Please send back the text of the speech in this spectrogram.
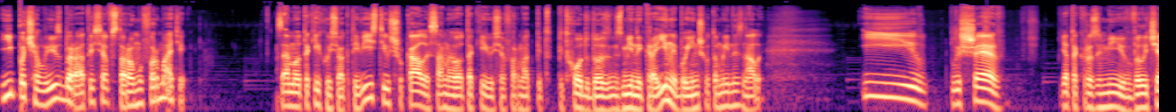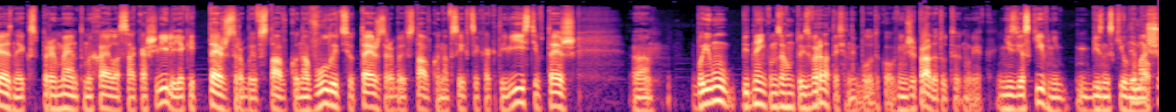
і почали збиратися в старому форматі. Саме таких ось активістів шукали, саме отакий ось формат під, підходу до зміни країни, бо іншого то ми й не знали. І лише, я так розумію, величезний експеримент Михайла Саакашвілі, який теж зробив ставку на вулицю, теж зробив ставку на всіх цих активістів, теж. Е, бо йому бідненьким загон то і звертатися не було до кого. Він же правда тут ну як ні зв'язків, ні бізнес-кіл Ти маєш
